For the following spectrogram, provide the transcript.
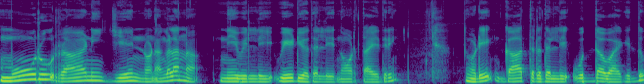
ಮೂರು ರಾಣಿ ಜೇನ್ನೊಣಗಳನ್ನು ನೀವಿಲ್ಲಿ ವಿಡಿಯೋದಲ್ಲಿ ನೋಡ್ತಾ ಇದ್ದೀರಿ ನೋಡಿ, ಗಾತ್ರದಲ್ಲಿ ಉದ್ದವಾಗಿದ್ದು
